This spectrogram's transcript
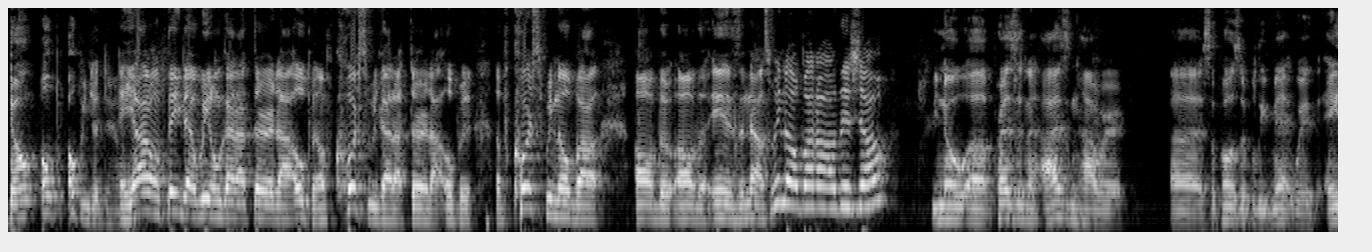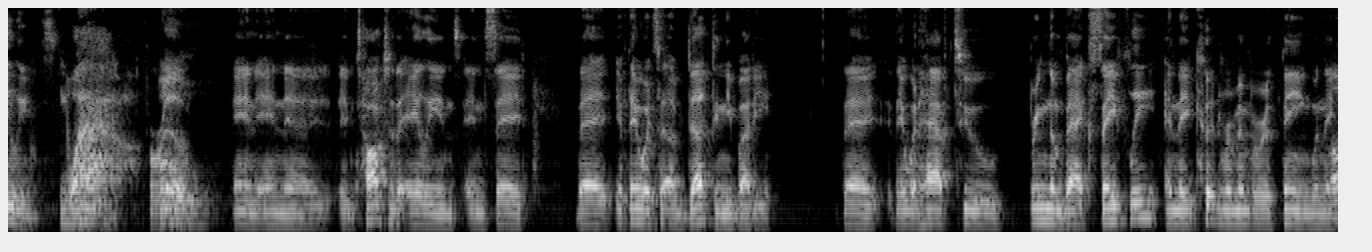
Don't open, open your damn. And y'all don't think that we don't got our third eye open. Of course we got our third eye open. Of course we know about all the all the ins and outs. We know about all this, y'all. You know, uh, President Eisenhower uh, supposedly met with aliens Wow. for real, Oh. and and uh, and talked to the aliens and said that if they were to abduct anybody, that they would have to bring them back safely, and they couldn't remember a thing when they Oh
